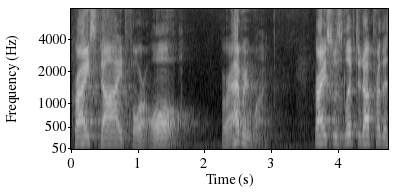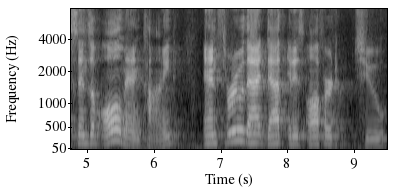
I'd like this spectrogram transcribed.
Christ died for all, for everyone. Christ was lifted up for the sins of all mankind, and through that death it is offered to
